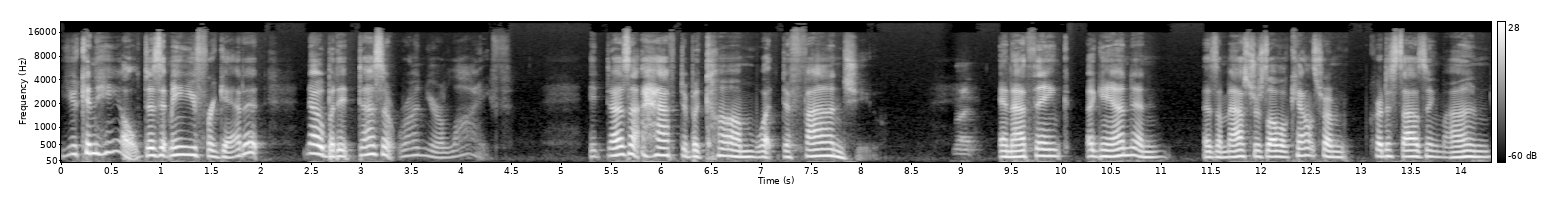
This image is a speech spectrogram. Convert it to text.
you can heal. Does it mean you forget it? No, but it doesn't run your life. It doesn't have to become what defines you. Right. And I think, again, and as a master's level counselor, I'm criticizing my own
